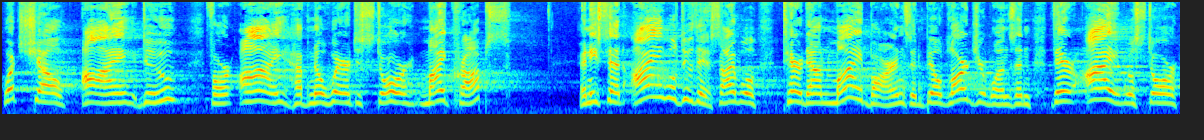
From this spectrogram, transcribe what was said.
What shall I do? For I have nowhere to store my crops. And he said, I will do this. I will tear down my barns and build larger ones, and there I will store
